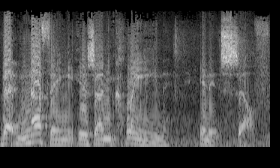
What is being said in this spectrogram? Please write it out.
that nothing is unclean in itself.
